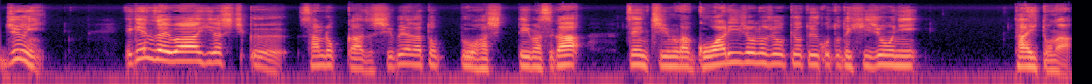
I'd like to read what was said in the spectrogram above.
順位。現在は東地区サンロッカーズ渋谷がトップを走っていますが、全チームが5割以上の状況ということで非常にタイトな、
